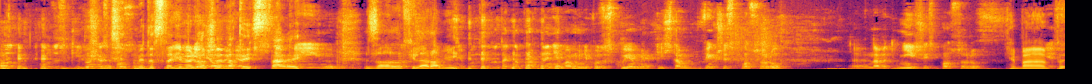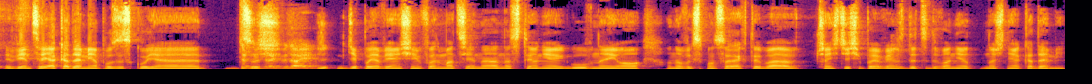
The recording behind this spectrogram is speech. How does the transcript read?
Od My dostaniemy miałbym na tej starej. Za filarami. Nie, bo tego tak naprawdę nie mamy, nie pozyskujemy jakichś tam większych sponsorów, nawet mniejszych sponsorów. Chyba Jest. więcej Akademia pozyskuje Też coś, tak wydaje. gdzie pojawiają się informacje na, na stronie głównej o, o nowych sponsorach, to chyba częściej się pojawiają zdecydowanie odnośnie Akademii.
